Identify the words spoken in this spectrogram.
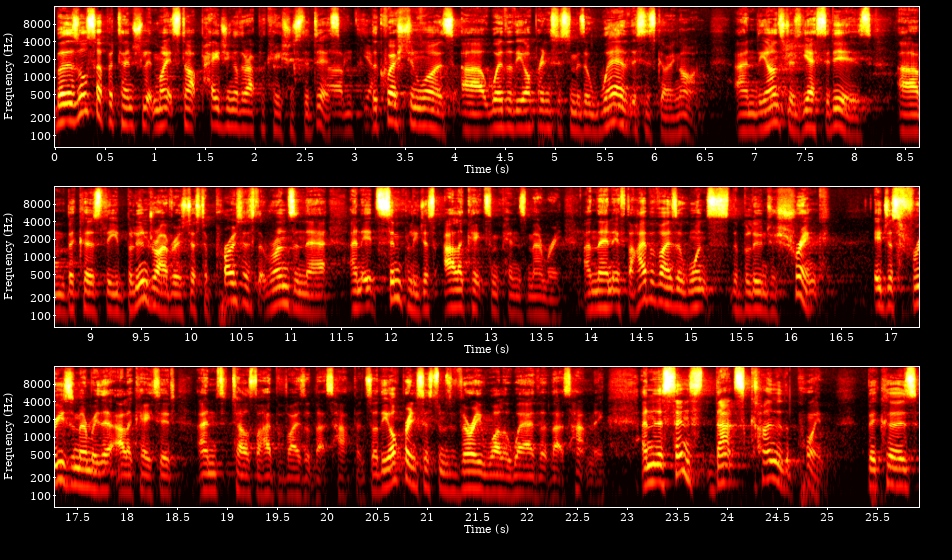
But there's also a potential it might start paging other applications to disk. Um, yeah. The question was uh, whether the operating system is aware that this is going on. And the answer is yes, it is, um, because the balloon driver is just a process that runs in there, and it simply just allocates some pins memory. And then if the hypervisor wants the balloon to shrink, it just frees the memory that allocated and tells the hypervisor that that's happened. So the operating system is very well aware that that's happening. And in a sense, that's kind of the point. Because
